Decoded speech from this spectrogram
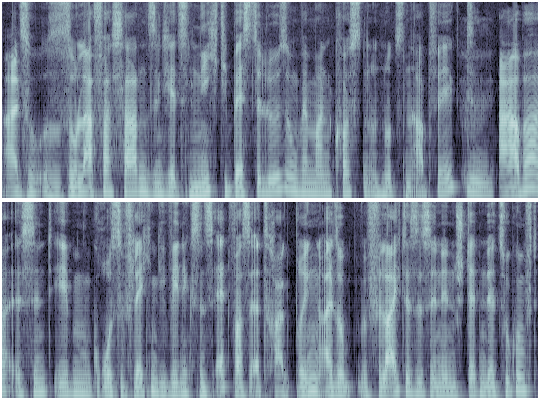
Also Solarfassaden sind jetzt nicht die beste Lösung, wenn man Kosten und Nutzen abwägt. Mhm. Aber es sind eben große Flächen, die wenigstens etwas Ertrag bringen. Also vielleicht ist es in den Städten der Zukunft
